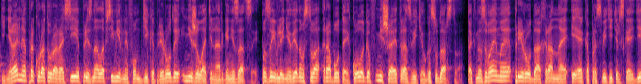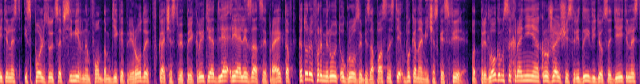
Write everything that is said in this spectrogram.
Генеральная прокуратура России признала Всемирный фонд дикой природы нежелательной организацией. По заявлению ведомства, работа экологов мешает развитию государства. Так называемая природоохранная и экопросветительская деятельность используется Всемирным фондом дикой природы в качестве прикрытия для реализации проектов, которые формируют угрозы безопасности в экономической сфере. Под предлогом сохранения окружающей среды ведется деятельность,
